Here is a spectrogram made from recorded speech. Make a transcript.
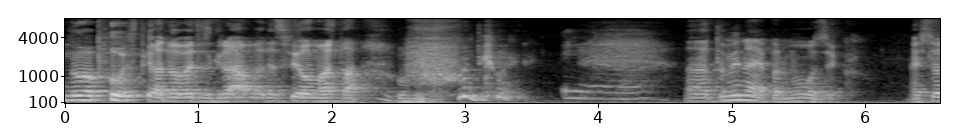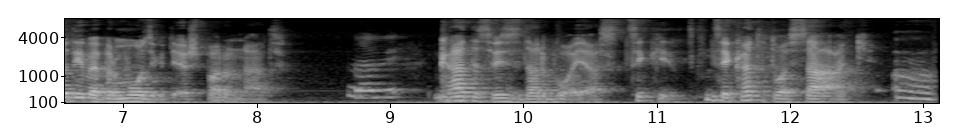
Nopūst kā no vecas grāmatas filmās. Tā. Tu minēji par mūziku. Es ļoti gribēju par mūziku tieši parunāt. labi. Kā tas viss darbojās? Cik, cik tu to sāki? Oh,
